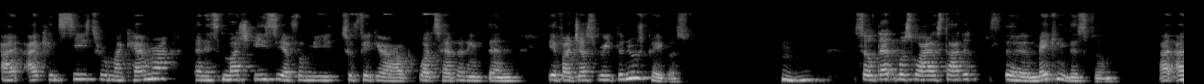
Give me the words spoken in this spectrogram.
I, I can see through my camera and it's much easier for me to figure out what's happening than if I just read the newspapers. Mm -hmm. So that was why I started uh, making this film. I, I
